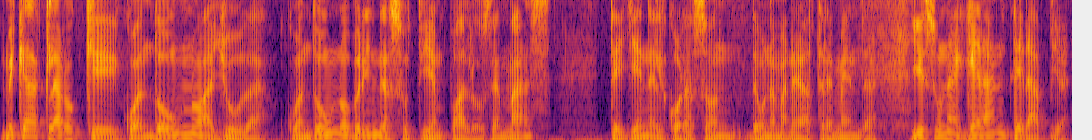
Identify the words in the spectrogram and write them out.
me queda claro que cuando uno ayuda, cuando uno brinda su tiempo a los demás, te llena el corazón de una manera tremenda. Y es una gran terapia,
